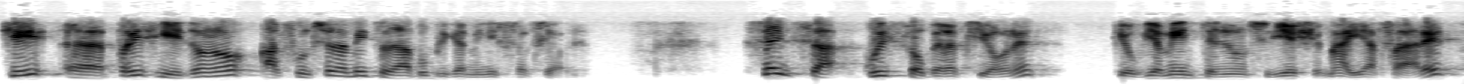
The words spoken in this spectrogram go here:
che eh, presiedono al funzionamento della pubblica amministrazione. Senza questa operazione, che ovviamente non si riesce mai a fare,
